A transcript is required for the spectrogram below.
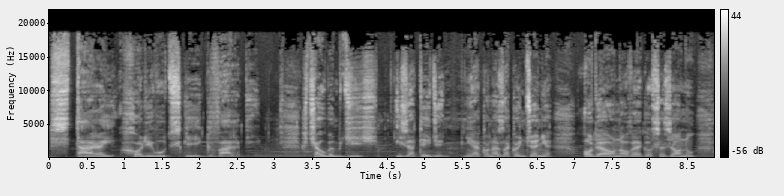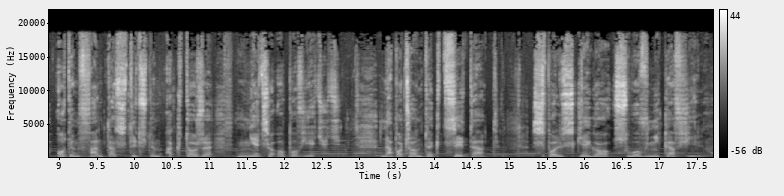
starej hollywoodzkiej gwardii. Chciałbym dziś i za tydzień, niejako na zakończenie odeonowego sezonu, o tym fantastycznym aktorze nieco opowiedzieć. Na początek cytat z polskiego słownika filmu.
